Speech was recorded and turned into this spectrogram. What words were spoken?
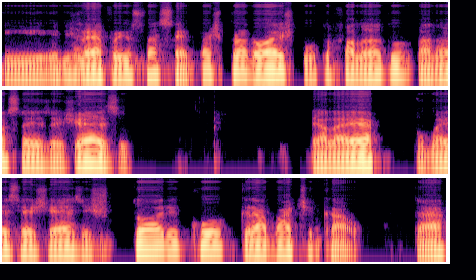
que eles levam isso a sério. Mas para nós, como estou falando, a nossa exegese, ela é uma exegese histórico-gramatical, tá?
